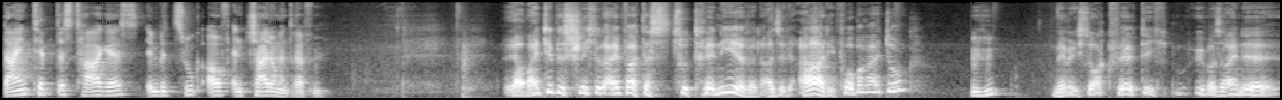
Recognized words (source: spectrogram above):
dein Tipp des Tages in Bezug auf Entscheidungen treffen. Ja, mein Tipp ist schlicht und einfach, das zu trainieren. Also A, die Vorbereitung, mhm. nämlich sorgfältig über seine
